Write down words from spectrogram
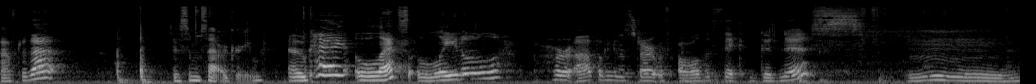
after that is some sour cream. Okay, let's ladle her up. I'm gonna start with all the thick goodness. Mmm.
